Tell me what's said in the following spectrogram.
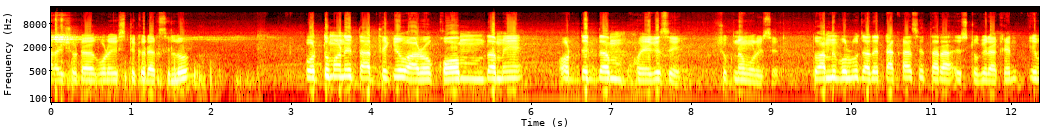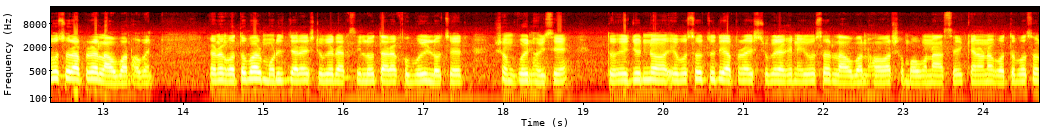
আড়াইশো টাকা করে স্টকে রাখছিল। বর্তমানে তার থেকেও আরও কম দামে অর্ধেক দাম হয়ে গেছে শুকনা মরিচের। তো আমি বলব, যাদের টাকা আছে তারা স্টকে রাখেন। এবছর আপনারা লাভবান হবেন। কারণ গতবার মরিচ যারা স্টকে রাখছিল, তারা খুবই লসের সম্মুখীন হয়েছে। তো এই জন্য এবছর যদি আপনারা স্টকে রাখেন এবছর লাভবান হওয়ার সম্ভাবনা আছে। কেননা গত বছর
